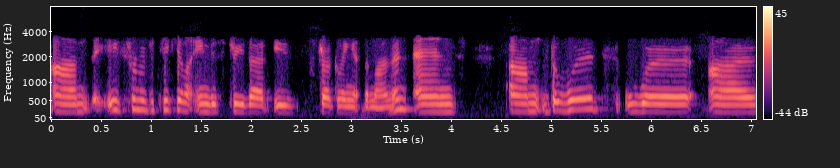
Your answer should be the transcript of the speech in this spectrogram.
um, is from a particular industry that is struggling at the moment, and um, the words were uh,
